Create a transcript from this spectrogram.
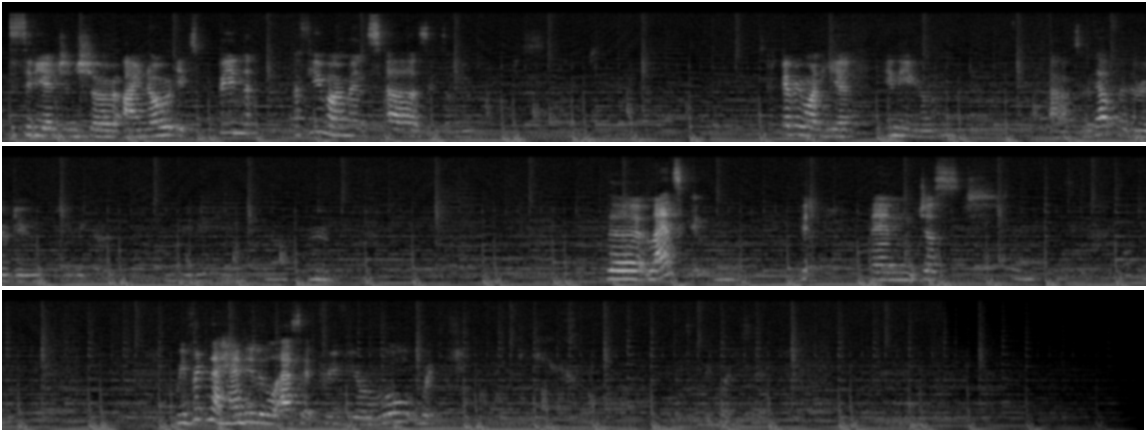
The City Engine show. I know it's been a few moments uh, since everyone here in the room. Uh, so without further ado, here we go. The landscape, then just We've written a handy little asset preview rule which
